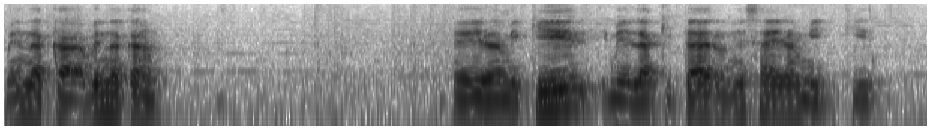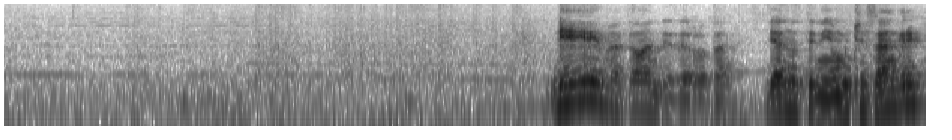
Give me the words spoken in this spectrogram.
Ven acá, ven acá. Era mi kill y me la quitaron. Esa era mi kill. me acaban de derrotar. Ya no tenía mucha sangre.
